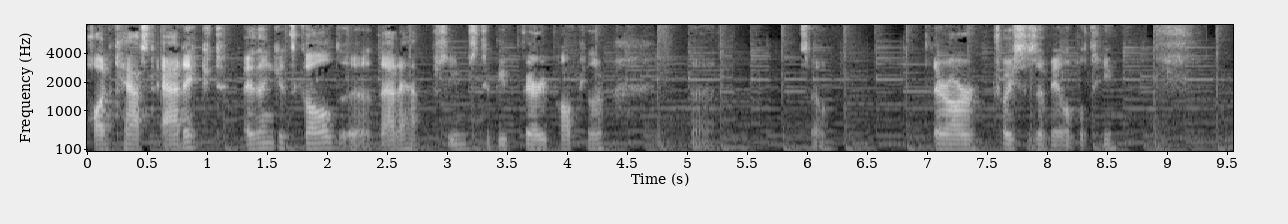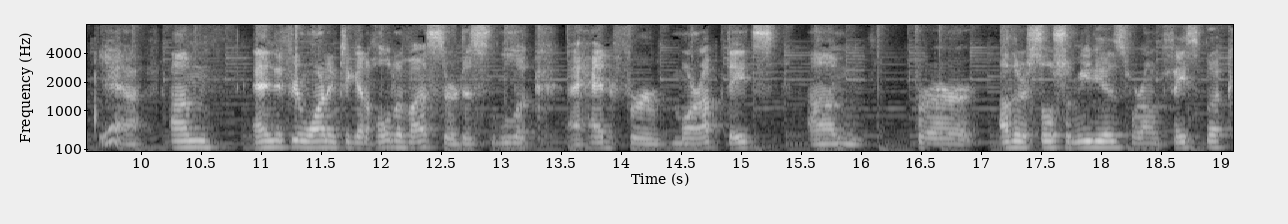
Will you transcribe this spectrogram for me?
Podcast Addict. I think it's called. Uh, that app seems to be very popular. Uh, so there are choices available to you. Yeah. Um, and if you're wanting to get a hold of us or just look ahead for more updates, um, for our other social medias, we're on Facebook,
